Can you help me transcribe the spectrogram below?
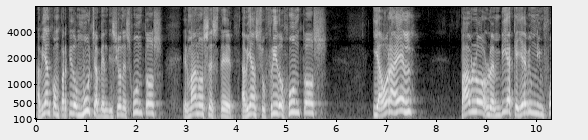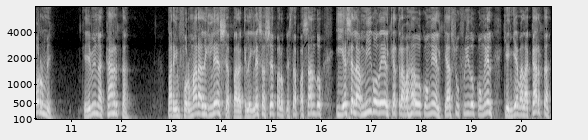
Habían compartido muchas bendiciones juntos, hermanos, este, habían sufrido juntos, y ahora él, Pablo lo envía que lleve un informe, que lleve una carta para informar a la iglesia, para que la iglesia sepa lo que está pasando. Y es el amigo de él que ha trabajado con él, que ha sufrido con él, quien lleva la carta.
